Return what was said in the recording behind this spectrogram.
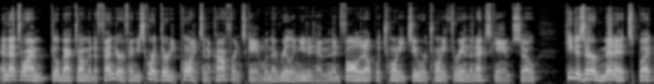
and that's why I'm go back to I'm a defender of him. He scored 30 points in a conference game when they really needed him, and then followed it up with 22 or 23 in the next game. So he deserved minutes, but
